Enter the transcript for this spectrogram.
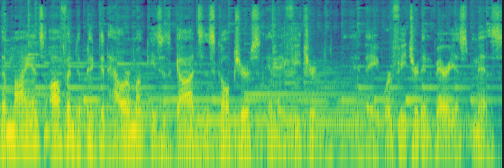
The Mayans often depicted howler monkeys as gods in sculptures, and they featured they were featured in various myths.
